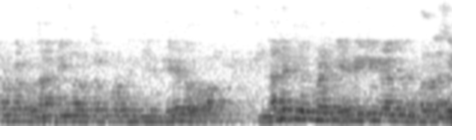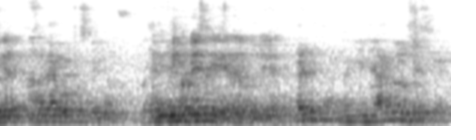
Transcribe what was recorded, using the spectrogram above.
ಕೊಡಬೇಕು ನಾನು ಬಿ ಫಾರ್ಮ್ ತಂದು ಕೊಡೋದು ಅಂತ ಹೇಳೋರು ನನಗೆ ತಿಳಿದ ಮಟ್ಟಿಗೆ ಮೀಟಿಂಗ್ಗಳಲ್ಲಿ ನನ್ನ ಬರೋಲ್ಲ. ಸರಿಯಾಗಿ ಒಪ್ಪಿಸ್ಲಿಲ್ಲ. ಬೇಸರ ಖಂಡಿತ ನನಗೆ ಇನ್ಯಾರನ್ನೂ ಬೇಸರ ಇಲ್ಲ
